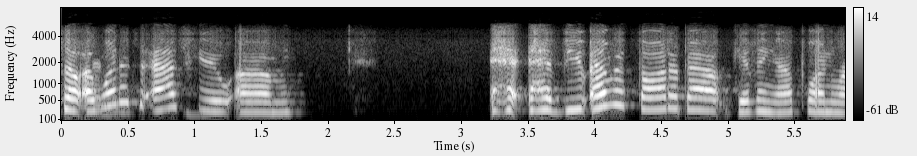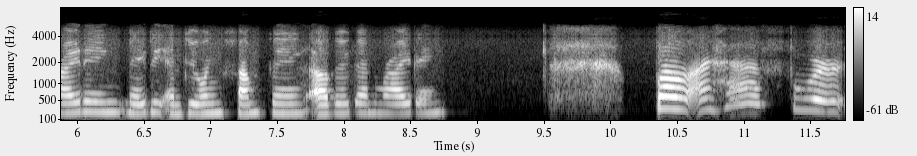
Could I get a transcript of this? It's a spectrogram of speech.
so I wanted to ask you, um, ha- have you ever thought about giving up on writing, maybe, and doing something other than writing? Well, I have for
